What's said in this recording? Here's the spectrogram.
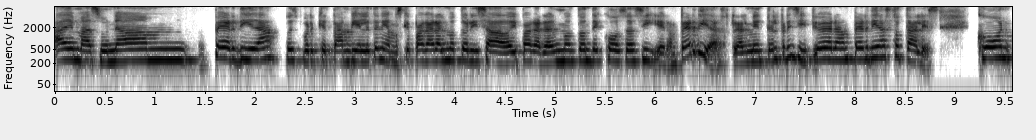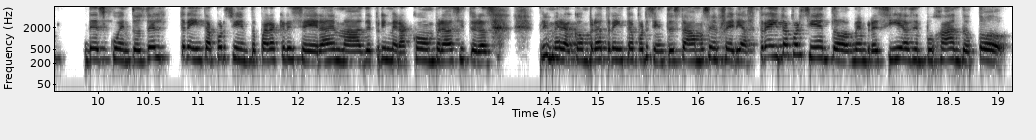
además una mm, pérdida, pues porque también le teníamos que pagar al motorizado y pagar un montón de cosas y eran pérdidas, realmente al principio eran pérdidas totales, con descuentos del 30% para crecer, además de primera compra, si tú eras primera compra 30%, estábamos en ferias 30%, membresías, empujando todo,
